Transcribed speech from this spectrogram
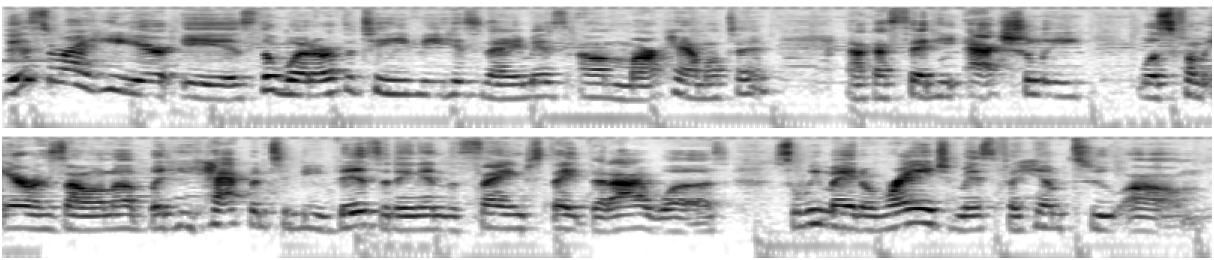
This right here is the winner of the TV. His name is um, Mark Hamilton. Like I said, he actually was from Arizona, but he happened to be visiting in the same state that I was. So we made arrangements for him to um,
